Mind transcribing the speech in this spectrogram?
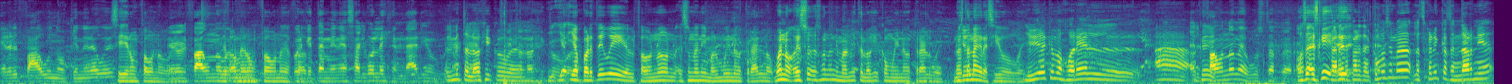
Era el fauno. ¿Quién era, güey? Sí, era un fauno, güey. Era el fauno, güey. poner un fauno de Porque fauno. también es algo legendario, güey. Es mitológico, güey. Y, aparte, güey, el fauno es un animal muy neutral, ¿no? Bueno, eso es un animal mitológico muy neutral, güey. No es Yo- tan agresivo, Yo güey. diría que mejor el. Ah, El fauno me gusta, pero. O sea, es que... Espérate, es- espérate. ¿Cómo se llama las crónicas de Narnia?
